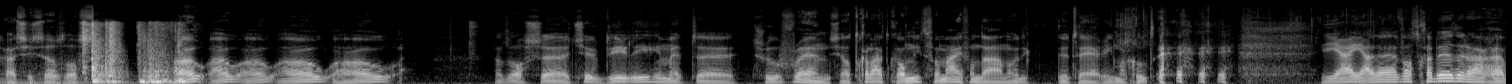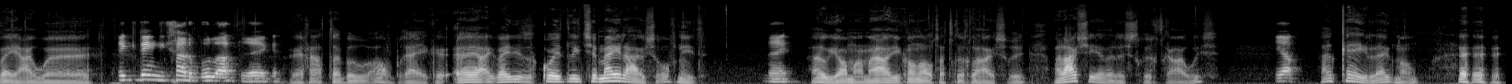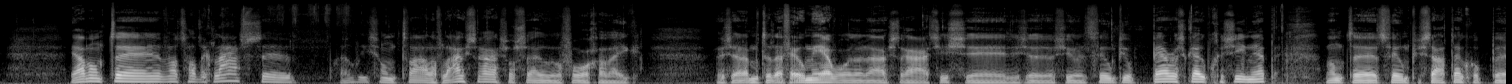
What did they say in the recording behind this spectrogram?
Luisteraars, dat was... eh, Oh, oh, oh, oh, oh. Dat was eh, Chuck Dealey met eh, True Friends. Dat geluid kwam niet van mij vandaan hoor, die kutherrie, maar goed. ja, ja, eh, wat gebeurde daar eh, bij jou? eh? Ik denk, ik ga de boel afbreken. je gaat de boel afbreken. Eh, ja, ik weet niet, kon je het liedje meeluisteren of niet? Nee. Oh, jammer, maar je kan altijd terugluisteren. Maar luister je wel eens terug trouwens? Ja. Oké, leuk man. ja, want eh, wat had ik laatst? eh, oh, iets van 12 luisteraars of zo eh, vorige week. Dus er moeten er veel meer worden luisteraartjes. Dus als je het filmpje op Periscope gezien hebt. Want het filmpje staat ook op,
